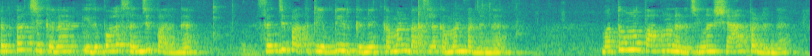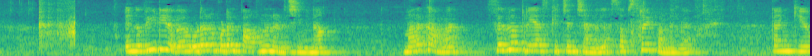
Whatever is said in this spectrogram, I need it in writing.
பெப்பர் சிக்கனை இது போல் செஞ்சு பாருங்கள் செஞ்சு பார்த்துட்டு எப்படி இருக்குன்னு கமெண்ட் பாக்ஸில் கமெண்ட் பண்ணுங்கள் மற்றவங்களும் பார்க்கணும்னு நினச்சிங்கன்னா ஷேர் பண்ணுங்கள் எங்கள் வீடியோவை உடனுக்குடன் பார்க்கணும்னு நினச்சிங்கன்னா மறக்காமல் செல்வ பிரியாஸ் கிச்சன் சேனலை சப்ஸ்கிரைப் பண்ணுங்கள் தேங்க்யூ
